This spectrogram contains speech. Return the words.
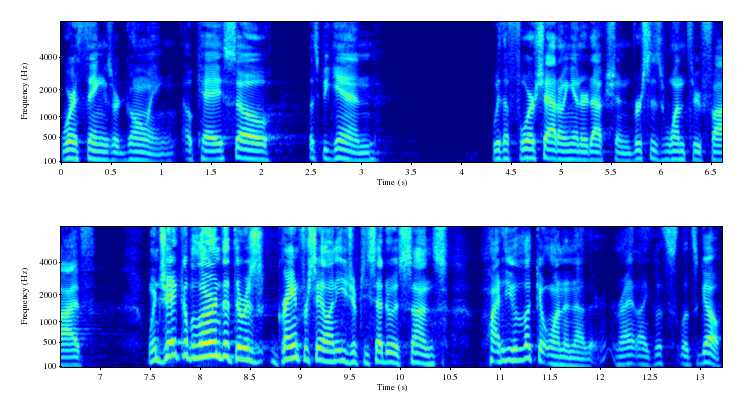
where things are going. Okay, so let's begin with a foreshadowing introduction, verses 1 through 5. When Jacob learned that there was grain for sale in Egypt, he said to his sons, Why do you look at one another? Right? Like, let's, let's go.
